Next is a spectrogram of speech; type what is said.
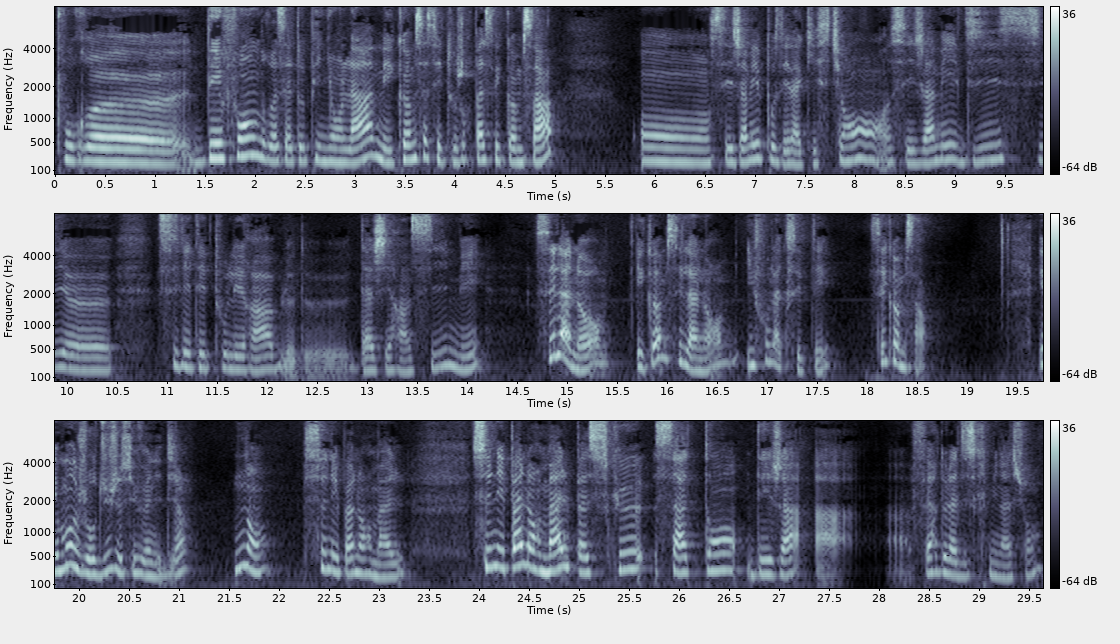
pour euh, défendre cette opinion-là, mais comme ça s'est toujours passé comme ça, on s'est jamais posé la question, on s'est jamais dit si euh, s'il était tolérable d'agir ainsi, mais c'est la norme et comme c'est la norme, il faut l'accepter. C'est comme ça. Et moi aujourd'hui, je suis venue dire non, ce n'est pas normal. Ce n'est pas normal parce que ça tend déjà à, faire de la discrimination.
